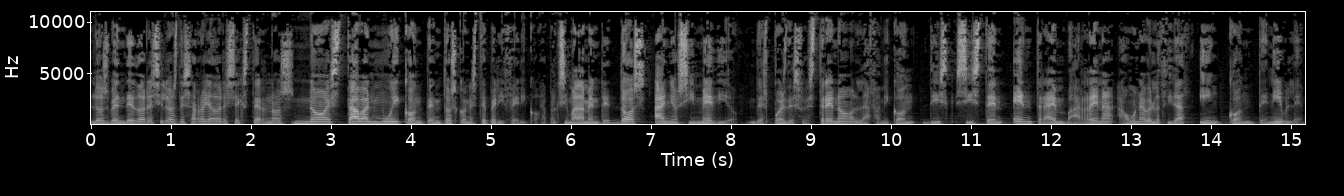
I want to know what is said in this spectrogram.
los vendedores y los desarrolladores externos no estaban muy contentos con este periférico. Aproximadamente dos años y medio después de su estreno, la Famicom Disk System entra en Barrena a una velocidad incontenible.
